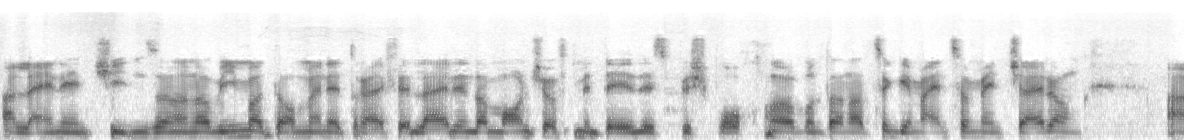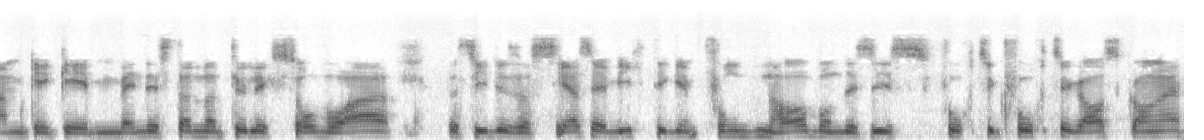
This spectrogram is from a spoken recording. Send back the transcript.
alleine entschieden, sondern habe immer da meine drei, vier Leute in der Mannschaft, mit denen ich das besprochen habe und dann hat es eine gemeinsame Entscheidung ähm, gegeben. Wenn das dann natürlich so war, dass ich das als sehr, sehr wichtig empfunden habe und es ist 50-50 ausgegangen,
